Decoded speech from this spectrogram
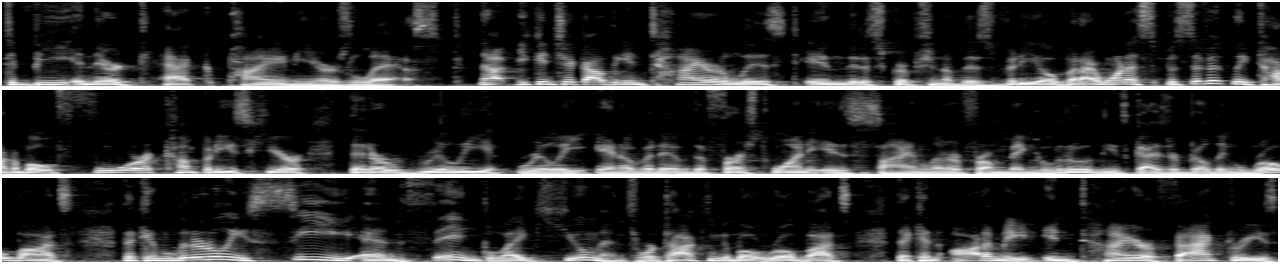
to be in their Tech Pioneers list. Now, you can check out the entire list in the description of this video, but I want to specifically talk about four companies here that are really, really innovative. The first one is CynLr from Bengaluru. These guys are building robots that can literally see and think like humans. We're talking about robots that can automate entire factories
